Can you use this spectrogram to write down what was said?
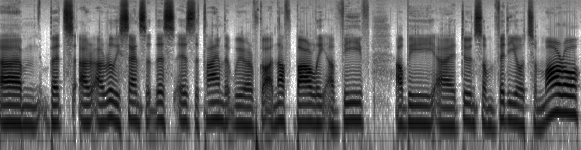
Um, but I, I, really sense that this is the time that we have got enough barley aviv. I'll be uh, doing some video tomorrow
